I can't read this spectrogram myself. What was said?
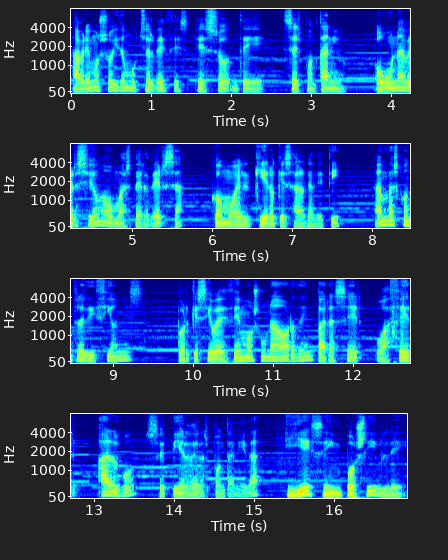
Habremos oído muchas veces eso de ser espontáneo, o una versión aún más perversa, como el quiero que salga de ti. Ambas contradicciones, porque si obedecemos una orden para ser o hacer algo, se pierde la espontaneidad. Y ese imposible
